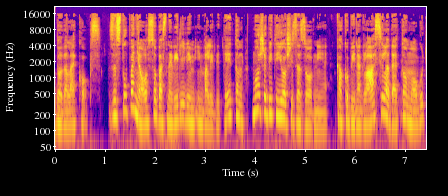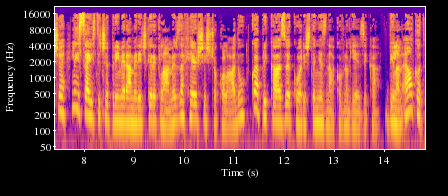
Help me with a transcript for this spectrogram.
dodala je Cox. Zastupanje osoba s nevidljivim invaliditetom može biti još izazovnije. Kako bi naglasila da je to moguće, Lisa ističe primjer američke reklame za Hershey's čokoladu koja prikazuje korištenje znakovnog jezika. Dylan Alcott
